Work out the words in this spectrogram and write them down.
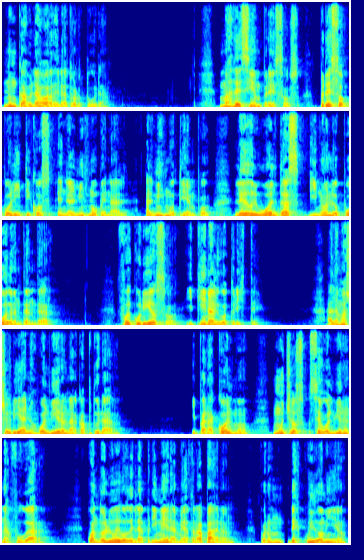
nunca hablaba de la tortura. Más de cien presos, presos políticos en el mismo penal, al mismo tiempo. Le doy vueltas y no lo puedo entender. Fue curioso y tiene algo triste. A la mayoría nos volvieron a capturar. Y para colmo, muchos se volvieron a fugar. Cuando luego de la primera me atraparon, por un descuido mío,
